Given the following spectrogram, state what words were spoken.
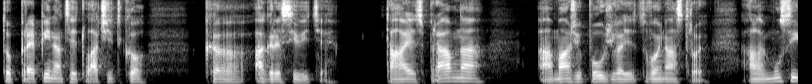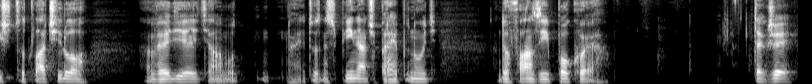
to prepínacie tlačítko k agresivite. Tá je správna a máš ju používať, je to tvoj nástroj. Ale musíš to tlačidlo vedieť, alebo je to spínač prepnúť do fázy pokoja. Takže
